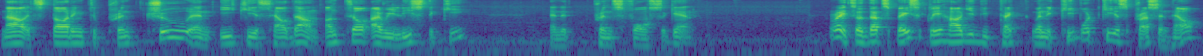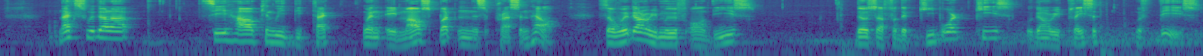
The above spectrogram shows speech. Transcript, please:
now it's starting to print true and E key is held down until I release the key and it prints false again. Right, so that's basically how you detect when the keyboard key is pressed and held. Next, we're gonna see how can we detect when a mouse button is pressed and held. So we're gonna remove all these. Those are for the keyboard keys. We're gonna replace it with these.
